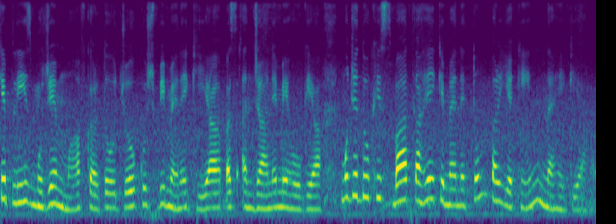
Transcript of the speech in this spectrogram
कि प्लीज़ मुझे माफ़ कर दो, जो कुछ भी मैंने किया बस अनजाने में हो गया। मुझे दुख इस बात का है कि मैंने तुम पर यकीन नहीं किया है।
